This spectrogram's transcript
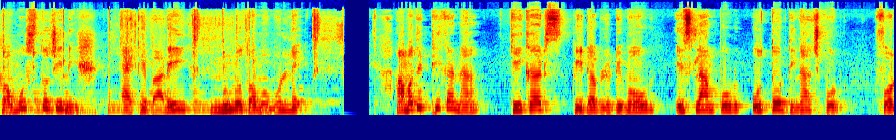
সমস্ত জিনিস একেবারেই ন্যূনতম মূল্যে। আমাদের ঠিকানা কেকার্স পিডব্লিউডি মোড়, Islampur, Uttar Dinajpur. Phone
